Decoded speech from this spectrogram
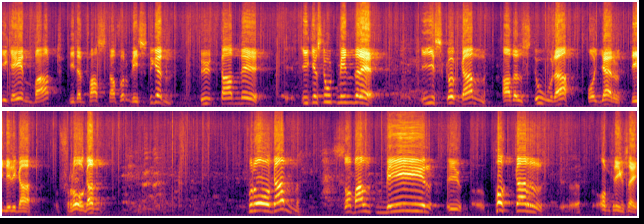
icke enbart i den fasta förvissningen utan eh, icke stort mindre i skuggan av den stora och hjärtinnerliga frågan. Frågan som allt mer eh, pockar omkring sig.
